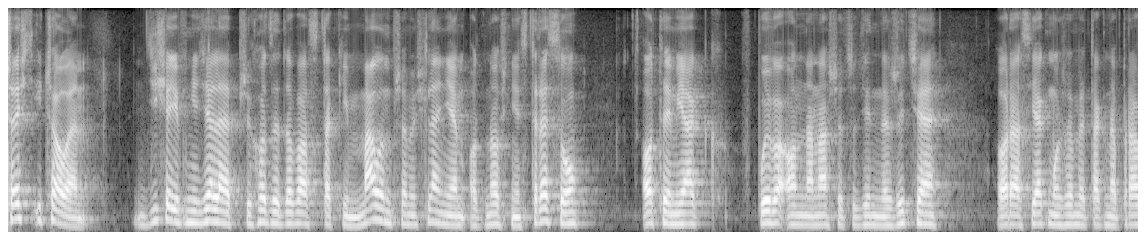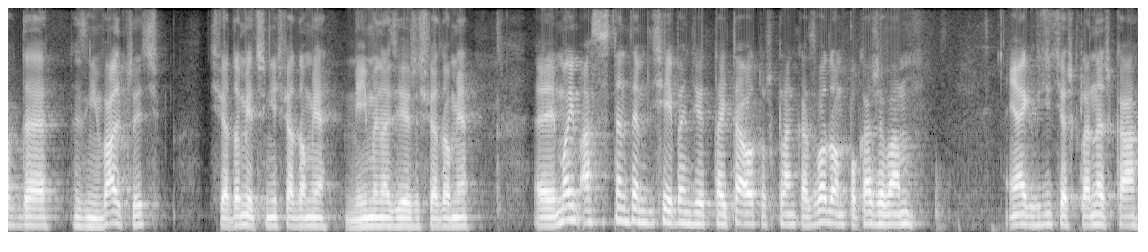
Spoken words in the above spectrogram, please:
Cześć i czołem. Dzisiaj w niedzielę przychodzę do Was z takim małym przemyśleniem odnośnie stresu, o tym jak wpływa on na nasze codzienne życie oraz jak możemy tak naprawdę z nim walczyć, świadomie czy nieświadomie, miejmy nadzieję, że świadomie. E, Moim asystentem dzisiaj będzie tutaj ta oto szklanka z wodą. Pokażę Wam. Jak widzicie, szklaneczka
